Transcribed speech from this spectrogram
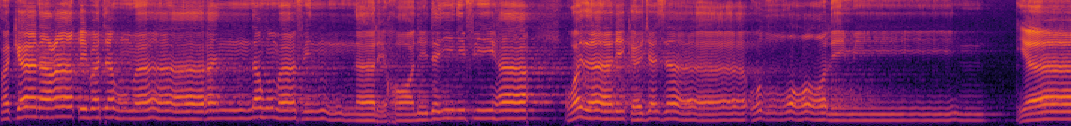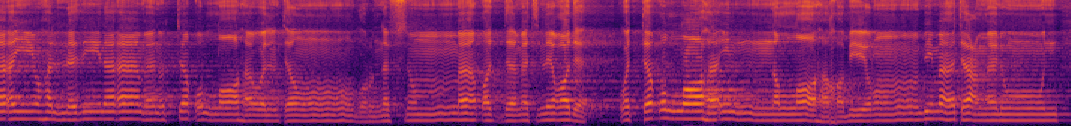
فكان عاقبتهما أنهما في النار خالدين فيها وذلك جزاء الظالمين. يا أيها الذين آمنوا اتقوا الله ولتنظر نفس ما قدمت لغد. واتقوا الله إن الله خبير بما تعملون.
